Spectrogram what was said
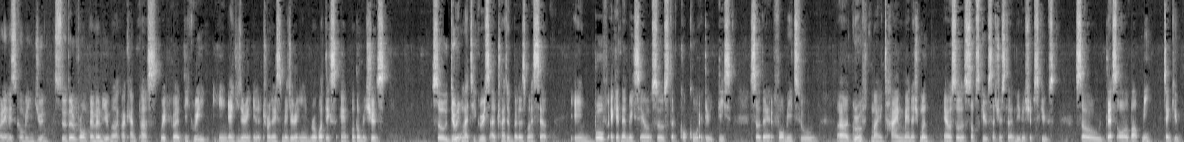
My name is Kaw Ming Jun, student from MMU Malacca campus with a degree in engineering electronics majoring in robotics and automations. So during my degrees, I try to balance myself in both academics and also the co activities so that for me to uh, grow my time management and also the soft skills such as the leadership skills. So that's all about me. Thank you.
